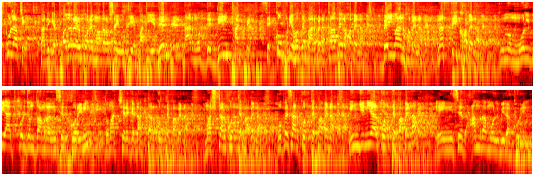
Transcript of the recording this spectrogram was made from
স্কুল আছে, তাদেরকে ফজরের পরে মাদ্রাসায় উঠিয়ে পাঠিয়ে দেন। তার মধ্যে দিন থাকবে। সে কুপরি হতে পারবে না, কাফের হবে না বেইমান হবে না, নাস্তিক হবে না। কোনো মলবি আজ পর্যন্ত আমরা নিষেধ করিনি। তোমার ছেলেকে ডাক্তার করতে পাবে না, মাস্টার করতে পাবে না, প্রফেসর করতে পাবে না ইঞ্জিনিয়ার করতে পাবে না, এই নিষেধ আমরা মলবিরা করিনি।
